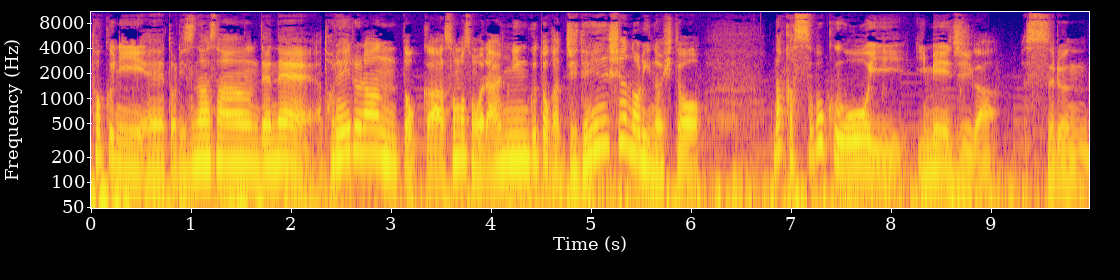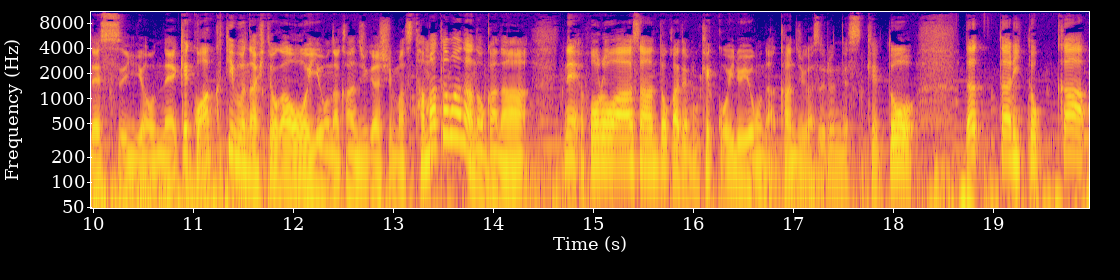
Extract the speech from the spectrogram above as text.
特に、えっ、ー、と、リスナーさんでね、トレイルランとか、そもそもランニングとか自転車乗りの人、なんかすごく多いイメージがするんですよね。結構アクティブな人が多いような感じがします。たまたまなのかな？ね、フォロワーさんとかでも結構いるような感じがするんですけど、だったりとか、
